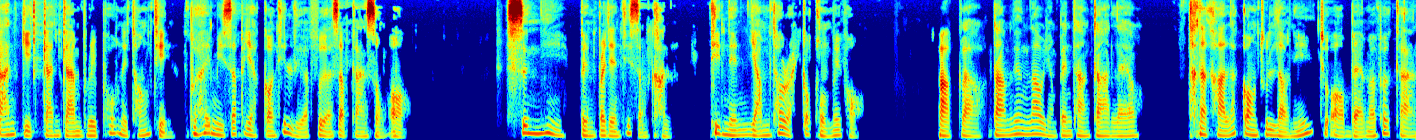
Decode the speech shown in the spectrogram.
การกีดกันการบริโภคในท้องถิ่น เพื่อให้มีทรัพยากรที่เหลือเฟือสำหรับการส่งออก ซึ่งนี่เป็นประเด็นที่สำคัญที่เน้นย้ำเท่าไหร่ก็คงไม่พอ ปากกล่าวตามเรื่องเล่าอย่างเป็นทางการแล้ว ธนาคารและกองทุนเหล่านี้ถูกออกแบบมาเพื่อการ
